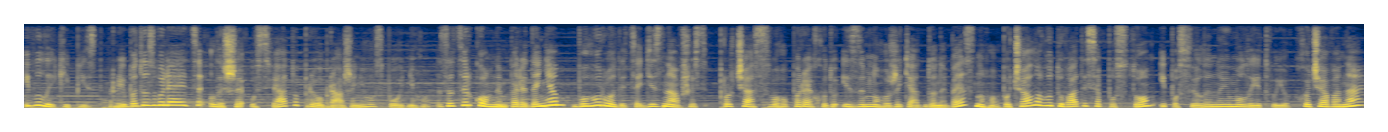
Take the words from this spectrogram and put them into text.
і Великий піст. Риба дозволяється лише у свято Преображення Господнього. За церковним переданням, Богородиця, дізнавшись про час свого переходу із земного життя до небесного, почала готуватися постом і посиленою молитвою, хоча вона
